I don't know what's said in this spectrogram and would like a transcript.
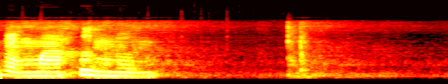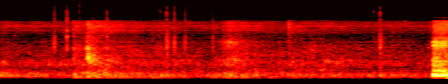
แบ่งมาครึ่งหนึ่งอือ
